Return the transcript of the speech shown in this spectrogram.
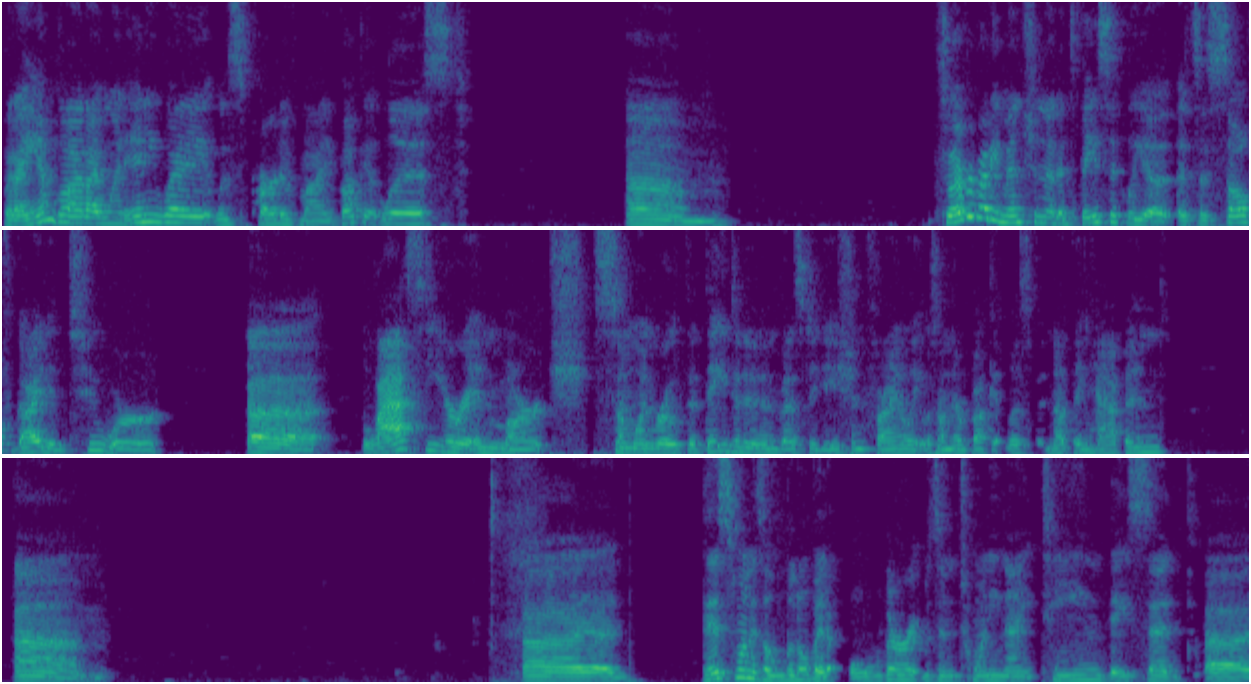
But I am glad I went anyway. It was part of my bucket list. Um, so everybody mentioned that it's basically a it's a self guided tour. Uh, last year in March, someone wrote that they did an investigation. Finally, it was on their bucket list, but nothing happened. Um, uh, this one is a little bit older. It was in 2019. They said uh,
